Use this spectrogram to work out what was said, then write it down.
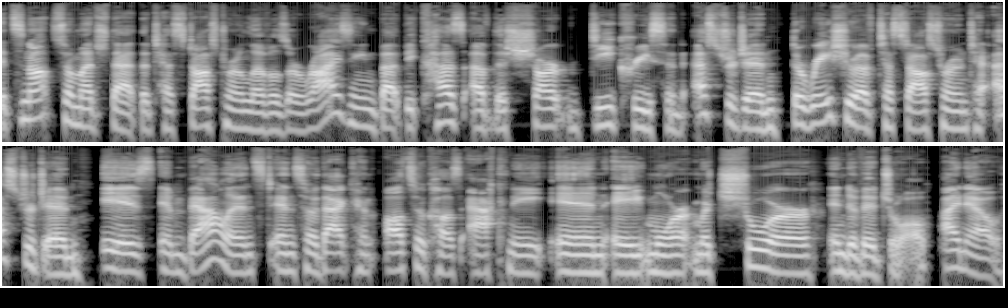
it's not so much that the testosterone levels are rising, but because of the sharp decrease in estrogen, the ratio of testosterone to estrogen is imbalanced. And so that can also cause acne in a more mature individual. I know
